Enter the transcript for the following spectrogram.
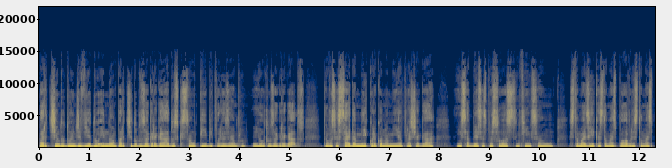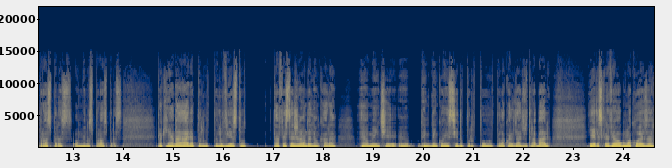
partindo do indivíduo e não partindo dos agregados, que são o PIB, por exemplo, e outros agregados. Então você sai da microeconomia para chegar em saber se as pessoas, enfim, são estão mais ricas, estão mais pobres, estão mais prósperas ou menos prósperas. Para quem é da área, pelo, pelo visto, está festejando. Ele é um cara realmente eh, bem, bem conhecido por, por, pela qualidade do trabalho. E ele escreveu alguma coisa,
